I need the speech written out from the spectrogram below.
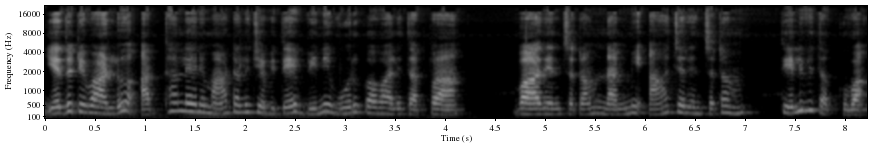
ఎదుటి వాళ్ళు అర్థం లేని మాటలు చెబితే విని ఊరుకోవాలి తప్ప వాదించటం నమ్మి ఆచరించటం తెలివి తక్కువ.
